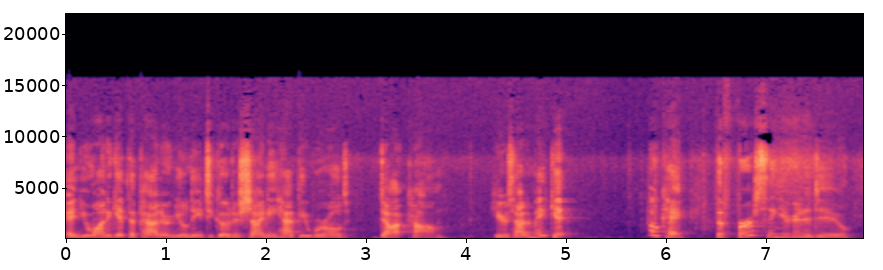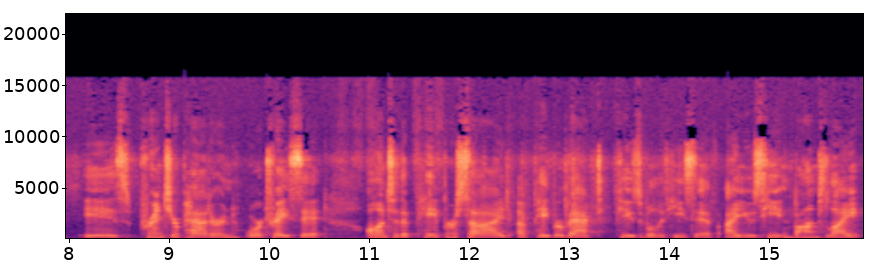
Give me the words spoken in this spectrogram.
and you want to get the pattern, you'll need to go to shinyhappyworld.com. Here's how to make it. Okay, the first thing you're going to do is print your pattern or trace it onto the paper side of paper-backed fusible adhesive. I use Heat and Bond Lite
